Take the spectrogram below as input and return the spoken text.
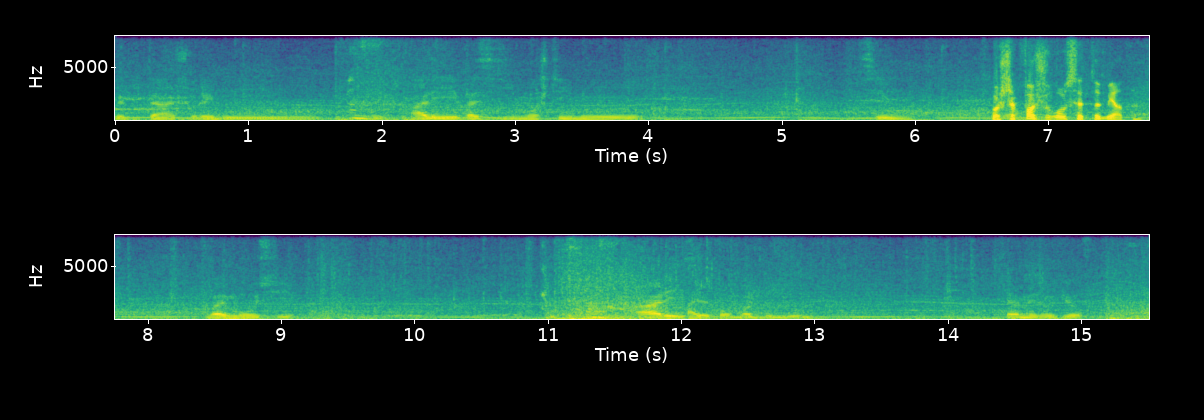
Mais putain, je suis rebou. Allez, vas-y, moi je t'aime. C'est où? Bon, chaque fois je roule cette merde. Ouais, moi aussi. Allez, c'est pour moi le boum boum. C'est la maison qui offre.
